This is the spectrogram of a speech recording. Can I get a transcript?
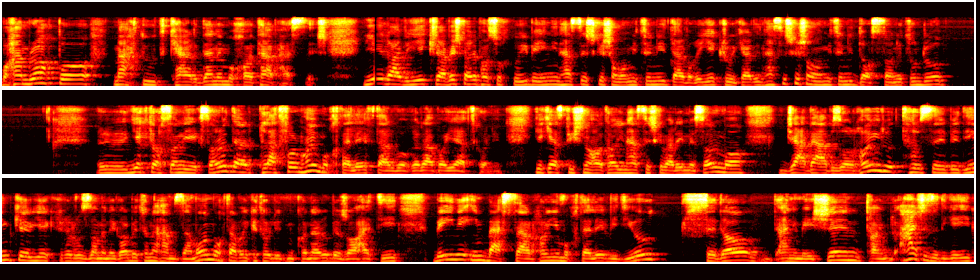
با همراه با محدود کردن مخاطب هستش. یه رو... یک روش برای پاسخگویی به این این هستش که شما می‌تونید در واقع یک رویکرد این هستش که شما می‌تونید داستانتون رو یک داستان یکسان رو در پلتفرم های مختلف در واقع روایت کنید. یکی از پیشنهادها این هستش که برای مثال ما جعبه ابزارهایی رو توسعه بدیم که یک روزنامه نگار بتونه همزمان محتوایی که تولید می‌کنه رو به راحتی بین این بسترهای مختلف ویدیو صدا انیمیشن تایم هر چیز دیگه ای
